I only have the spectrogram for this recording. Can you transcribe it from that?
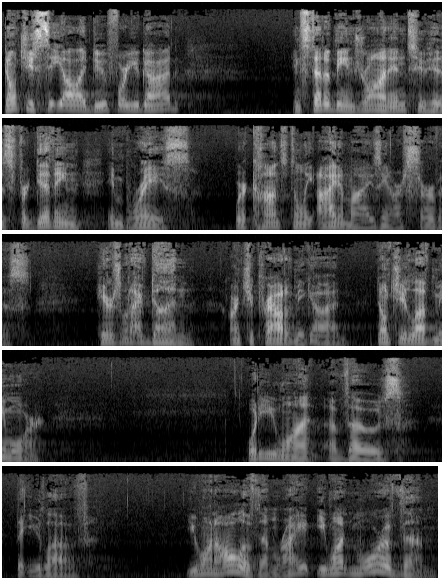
Don't you see all I do for you, God? Instead of being drawn into his forgiving embrace, we're constantly itemizing our service. Here's what I've done. Aren't you proud of me, God? Don't you love me more? What do you want of those that you love? You want all of them, right? You want more of them.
